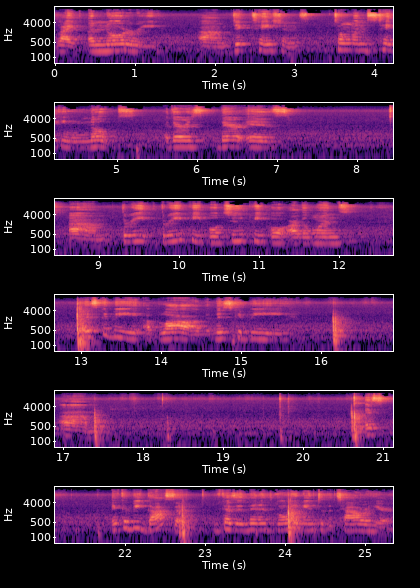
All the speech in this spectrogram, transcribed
like a notary, um, dictations. Someone's taking notes. There is there is um, three three people, two people are the ones. This could be a blog. This could be. Um, it's it could be gossip because then it's going into the tower here.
